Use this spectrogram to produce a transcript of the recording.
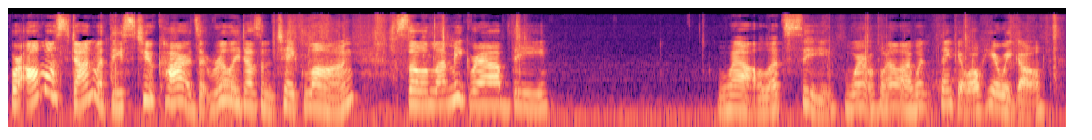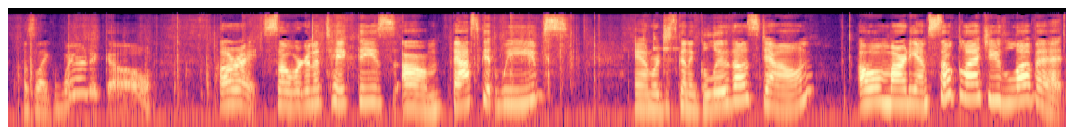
we're almost done with these two cards. It really doesn't take long. So let me grab the, well, let's see. Where? Well, I wouldn't think it. Well, here we go. I was like, where'd it go? All right, so we're to take these um, basket weaves and we're just gonna glue those down. Oh, Marty, I'm so glad you love it.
